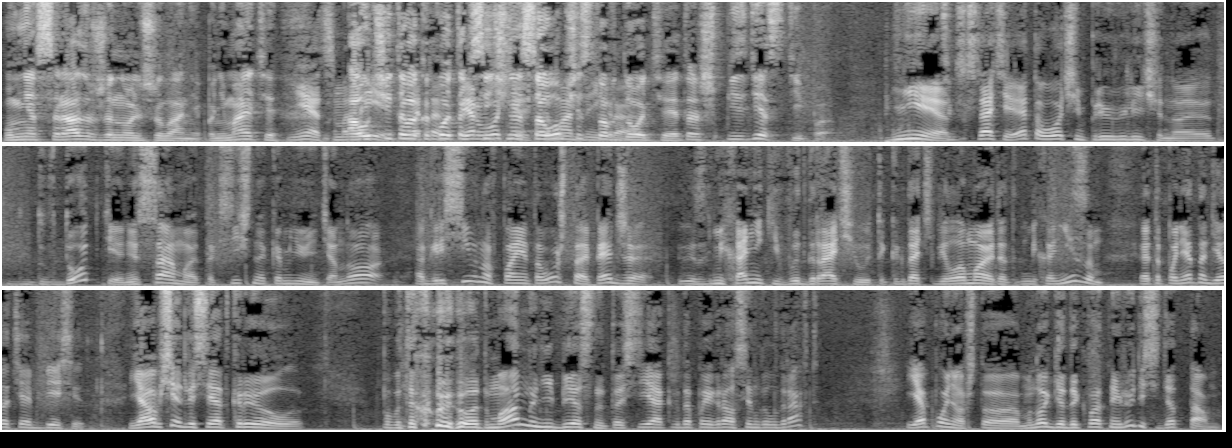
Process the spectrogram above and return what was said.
у меня сразу же ноль желания, понимаете? Нет, смотри, а учитывая, какое токсичное сообщество в доте, это ж пиздец типа. Нет, кстати, это очень преувеличено. В Дотке не самое токсичное комьюнити. Оно агрессивно в плане того, что, опять же, механики выдрачивают. И когда тебе ломают этот механизм, это, понятное дело, тебя бесит. Я вообще для себя открыл такую вот манну небесную. То есть я, когда поиграл в single draft, я понял, что многие адекватные люди сидят там.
